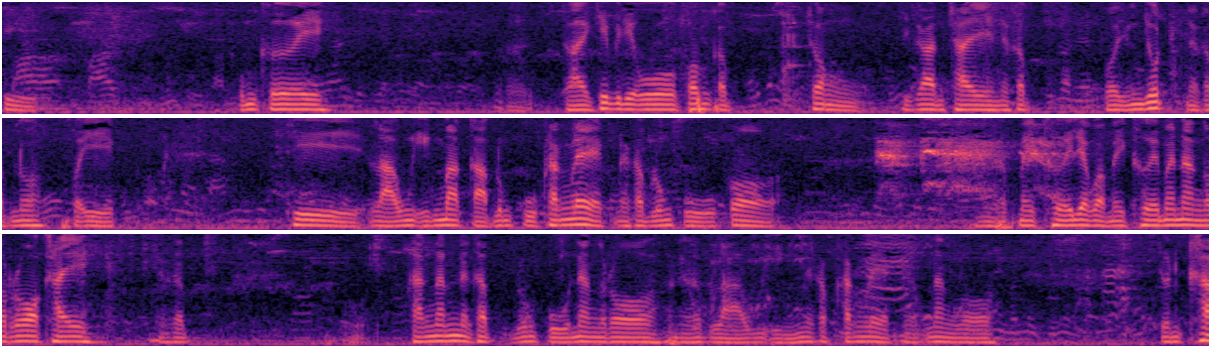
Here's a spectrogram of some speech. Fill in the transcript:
ที่ ผมเคยถ่ายคลิปวิดีโอพร้อมกับช่องพิการชัยนะครับพอยังยุทธนะครับเนาะพระเอกที่ลาวองอิงมากราบหลวงปู่ครั้งแรกนะครับหลวงปู่ก็นะครับไม่เคยเรียกว่าไม่เคยมานั่งรอใครนะครับ รั้งนั้นนะครับหลวงปู่นั่งรอนะครับลาวอิงนะครับ ครั้งแรกนะครับนั่งรอ จนค่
